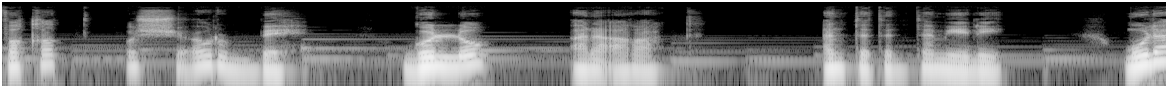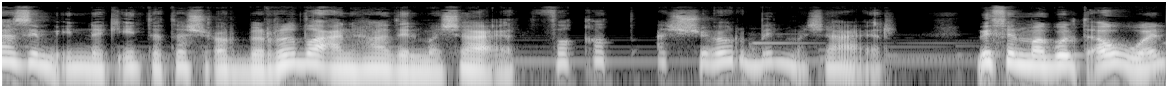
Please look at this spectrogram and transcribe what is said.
فقط أشعر به قل له أنا أراك أنت تنتمي لي. مو لازم إنك أنت تشعر بالرضا عن هذه المشاعر فقط الشعور بالمشاعر. مثل ما قلت أول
